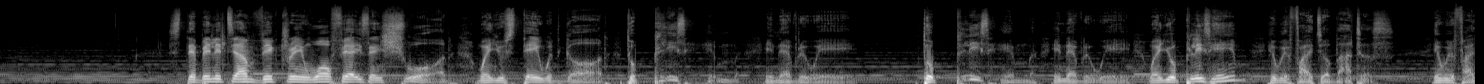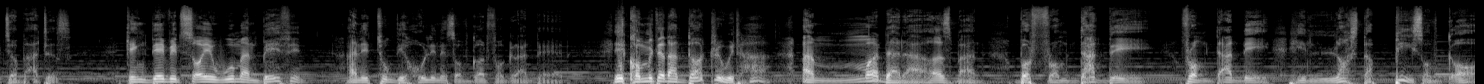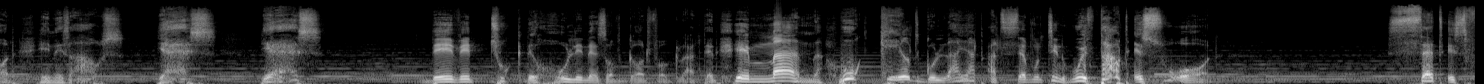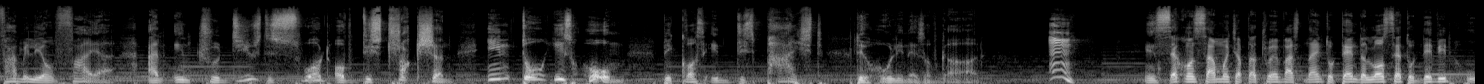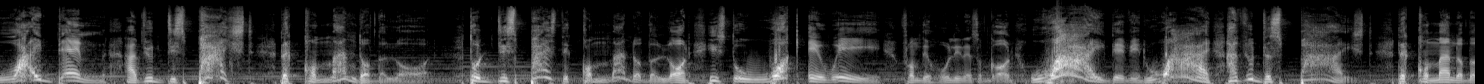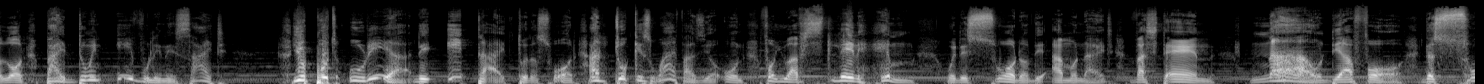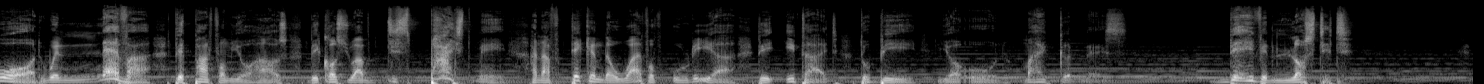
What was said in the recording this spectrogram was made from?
Stability and victory in warfare is ensured when you stay with God to please Him in every way. To please Him in every way. When you please Him, He will fight your battles. He will fight your battles. King David saw a woman bathing and he took the holiness of God for granted. He committed adultery with her and murdered her husband. But from that day, from that day, he lost the peace of God in his house. Yes, yes. David took the holiness of God for granted. A man who killed Goliath at 17 without a sword set his family on fire and introduced the sword of destruction into his home because he despised the holiness of God. Mm. In 2 Samuel chapter 12, verse 9 to 10, the Lord said to David, Why then have you despised the command of the Lord? To despise the command of the Lord is to walk away from the holiness of God. Why, David? Why have you despised the command of the Lord by doing evil in his sight? You put Uriah the Hittite to the sword and took his wife as your own, for you have slain him with the sword of the Ammonite. Verse 10 Now, therefore, the sword will never depart from your house because you have despised despised me and have taken the wife of Uriah the Hittite to be your own. My goodness. David lost it.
